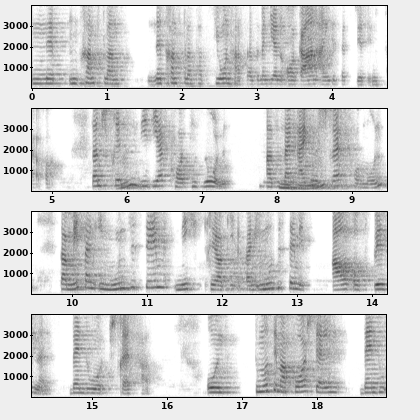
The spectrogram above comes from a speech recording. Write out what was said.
eine, ein Transplant, eine Transplantation hast, also wenn dir ein Organ eingesetzt wird im Körper, dann spritzen mhm. die dir Cortisol, also dein mhm. eigenes Stresshormon, damit dein Immunsystem nicht reagiert. Dein Immunsystem ist out of business, wenn du Stress hast. Und du musst dir mal vorstellen, wenn du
